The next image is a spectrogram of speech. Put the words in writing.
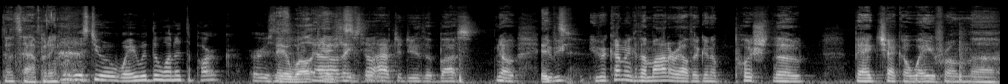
that's happening. Will this do away with the one at the park, or is this Yeah, well, No, it's- they still have to do the bus. No, if, you, if you're coming to the monorail, they're going to push the bag check away from the.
